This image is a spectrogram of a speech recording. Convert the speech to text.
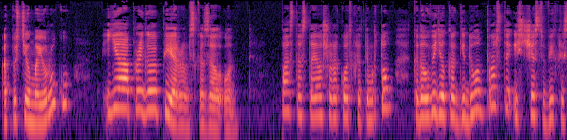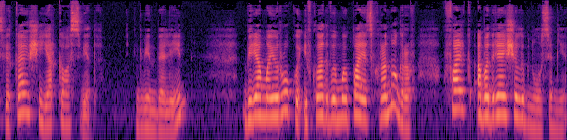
отпустил мою руку. «Я прыгаю первым», — сказал он. Паста стоял широко открытым ртом, когда увидел, как Гидеон просто исчез в вихре сверкающей яркого света. «Гвиндолин?» Беря мою руку и вкладывая мой палец в хронограф, Фальк ободряюще улыбнулся мне.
